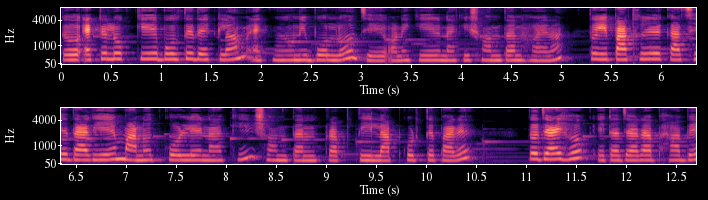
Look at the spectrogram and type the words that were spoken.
তো একটা লোককে বলতে দেখলাম, এক উনি বলল যে অনেকের নাকি সন্তান হয় না। তো এই পাথরের কাছে দাঁড়িয়ে মানত করলে নাকি সন্তান প্রাপ্তি লাভ করতে পারে। তো যাই হোক, এটা যারা ভাবে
